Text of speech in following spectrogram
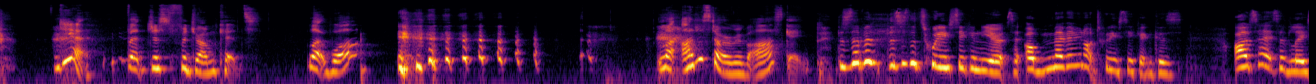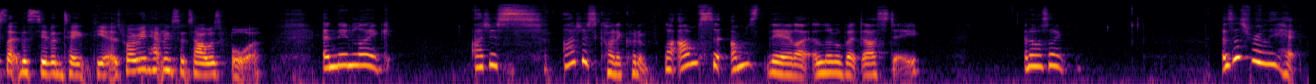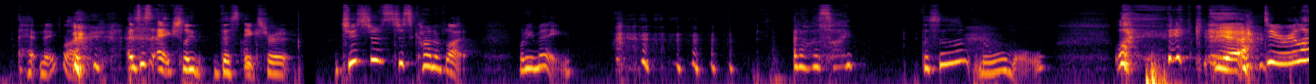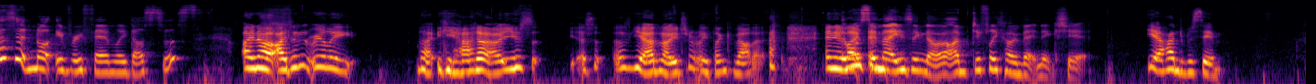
Yeah, but just for drum kits. Like, what? like, I just don't remember asking. This is the, this is the twenty second year. It's oh maybe not twenty second because I would say it's at least like the seventeenth year. It's probably been happening since I was four. And then like, I just, I just kind of couldn't. Like, I'm, I'm there like a little bit dusty, and I was like, is this really hap- happening? Like, is this actually this extra? Just, just, just kind of like, what do you mean? and I was like, this isn't normal. Like, Yeah, do you realize that not every family does this? I know. I didn't really like. Yeah, I don't know. You just, yes, uh, yeah, I don't know. You didn't really think about it. And It like, was and- amazing though. I'm definitely coming back next year. Yeah, hundred percent,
